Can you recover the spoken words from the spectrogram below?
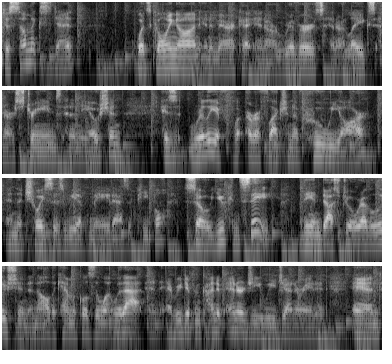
To some extent, what's going on in America in our rivers and our lakes and our streams and in the ocean is really a, a, reflection of who we are and the choices we have made as a people. So you can see the Industrial Revolution and all the chemicals that went with that, and every different kind of energy we generated, and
